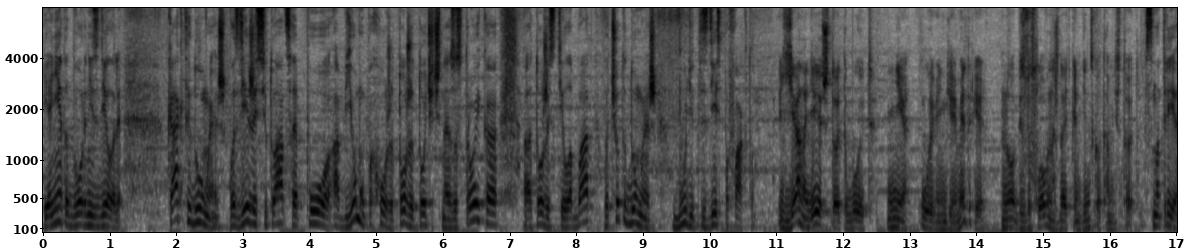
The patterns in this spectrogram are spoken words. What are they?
и они этот двор не сделали. Как ты думаешь, вот здесь же ситуация по объему похожа, тоже точечная застройка, а, тоже стилобат. Вот что ты думаешь, будет здесь по факту? Я надеюсь, что это будет не уровень геометрии, но, безусловно, ждать Кандинского там не стоит. Смотри,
